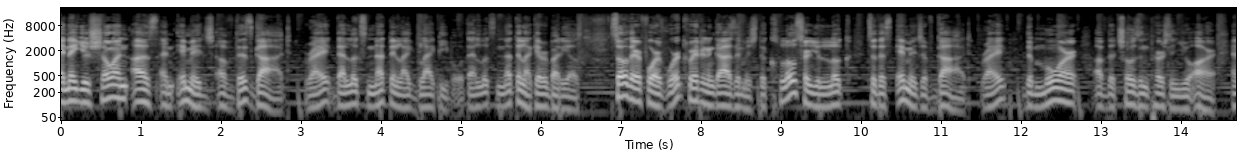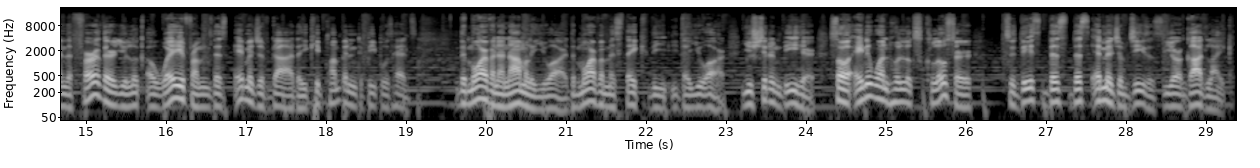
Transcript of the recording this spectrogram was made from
And then you're showing us an image of this god right? That looks nothing like black people. That looks nothing like everybody else. So therefore if we're created in god's image the closer you look to this image of god right? The more of the chosen person you are. And the further you look away from this image of god that you keep pumping into people's heads the more of an anomaly you are, the more of a mistake the, that you are. You shouldn't be here. So anyone who looks closer to this this this image of Jesus, you're godlike.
